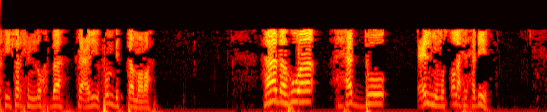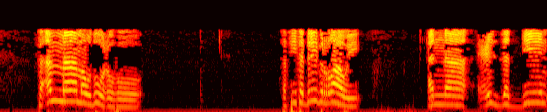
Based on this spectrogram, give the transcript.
في شرح النخبة تعريف بالثمرة. هذا هو حد علم مصطلح الحديث. فأما موضوعه ففي تدريب الراوي أن عز الدين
